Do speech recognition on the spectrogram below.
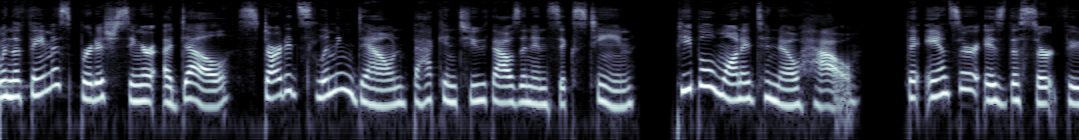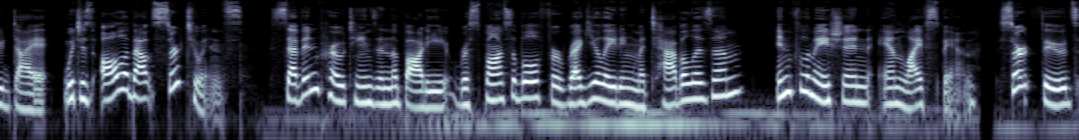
When the famous British singer Adele started slimming down back in 2016, people wanted to know how. The answer is the Sirt food diet, which is all about sirtuins, seven proteins in the body responsible for regulating metabolism, inflammation, and lifespan. Sirt foods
